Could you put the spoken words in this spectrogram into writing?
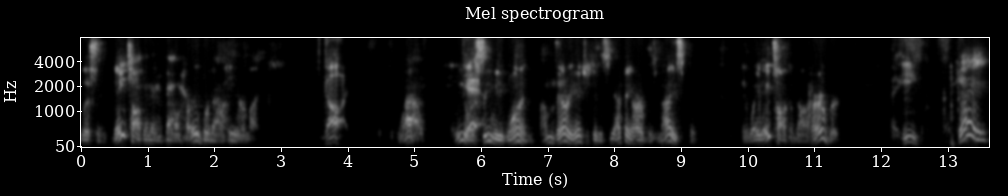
listen, they talking about Herbert out here like, God, wow, we gonna see week one. I'm very interested to see. I think Herbert's nice, but the way they talk about Herbert, he, okay,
